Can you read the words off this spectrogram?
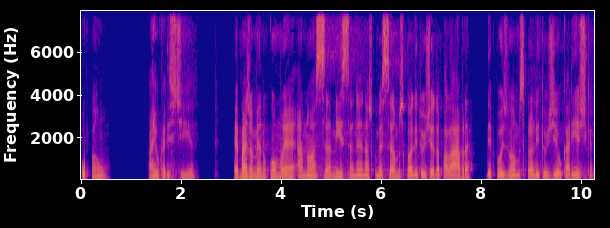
o pão, a Eucaristia. É mais ou menos como é a nossa missa, né? Nós começamos com a liturgia da palavra, depois vamos para a liturgia eucarística.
